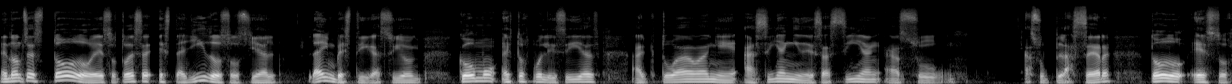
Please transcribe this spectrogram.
Entonces todo eso, todo ese estallido social, la investigación, cómo estos policías actuaban y hacían y deshacían a su, a su placer, todo eso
